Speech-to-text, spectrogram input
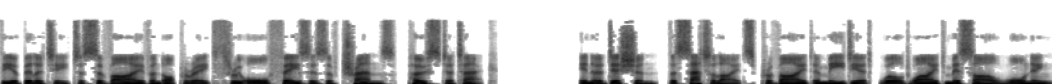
the ability to survive and operate through all phases of trans, post-attack. In addition, the satellites provide immediate, worldwide missile warning,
